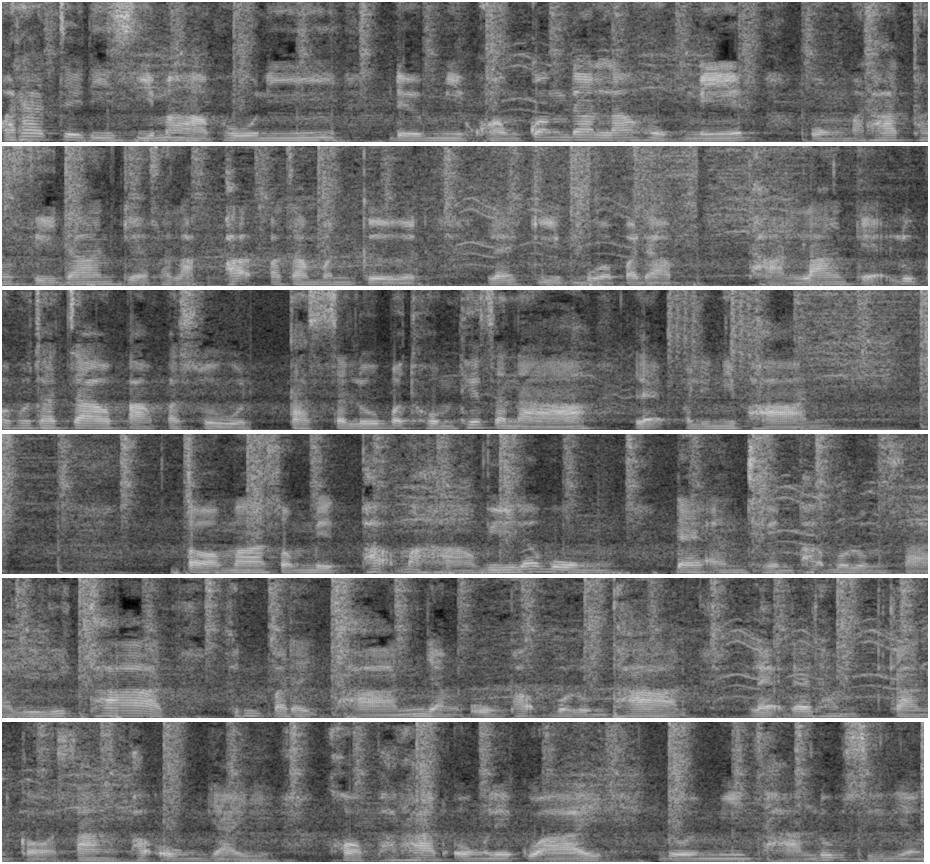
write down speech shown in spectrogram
พระธาตุเจดีย์ศรีมหาโพนี้ เดิมมีความกว้างด้านละ 6 เมตร องค์พระธาตุทั้งสีด้านแกะสลักพระประจำวันเกิด และกีบบัวประดับ ฐานล่างแกะรูปพระพุทธเจ้าปางประสูติตรัสรู้ปฐมเทศนาและปรินิพาน ต่อมาสมเด็จพระมหาวีระวงศ์ได้อัญเชิญพระบรมสารีริกธาตุขึ้นประดิษฐานอย่างองค์พระบรมธาตุและได้ทำการก่อสร้างพระองค์ใหญ่ขอบพระธาตุองค์เล็กไว้ โดยมีฐานรูปสี่เหลี่ยม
